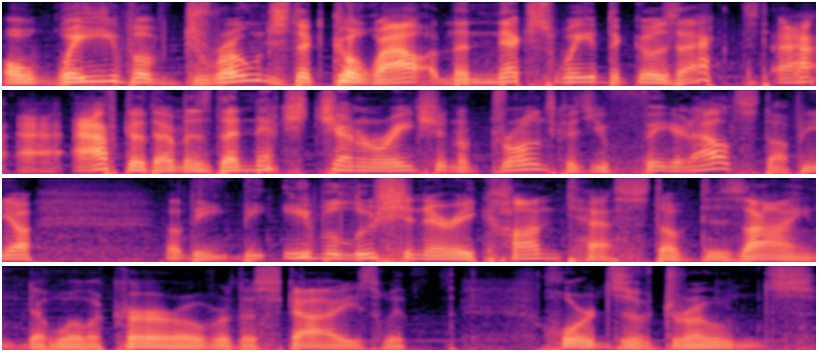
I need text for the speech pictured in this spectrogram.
a wave of drones that go out and the next wave that goes act, a, after them is the next generation of drones because you figured out stuff. You know the the evolutionary contest of design that will occur over the skies with hordes of drones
